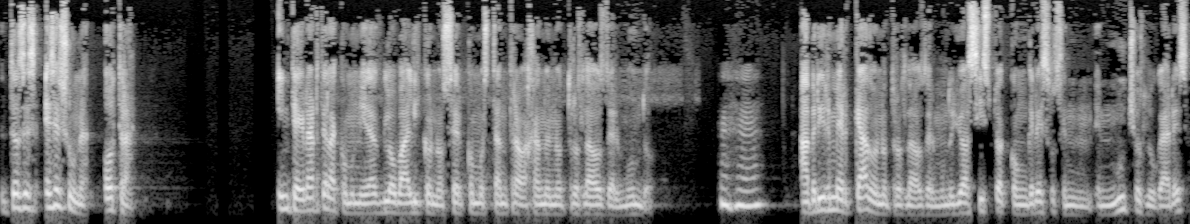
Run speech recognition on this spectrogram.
Entonces, esa es una. Otra, integrarte a la comunidad global y conocer cómo están trabajando en otros lados del mundo. Abrir mercado en otros lados del mundo. Yo asisto a congresos en, muchos lugares,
